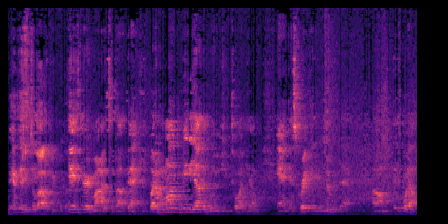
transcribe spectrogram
It- it's- Teach a lot of people that. Yeah, he's very modest about that. But among many other moves you taught him, and it's great that you remembered that um, as well.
